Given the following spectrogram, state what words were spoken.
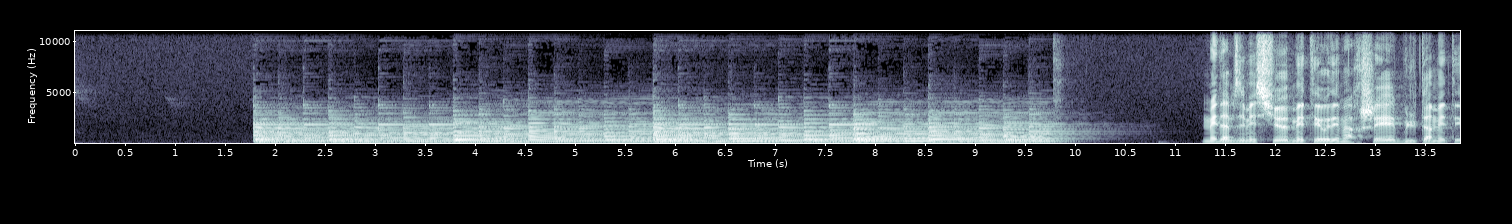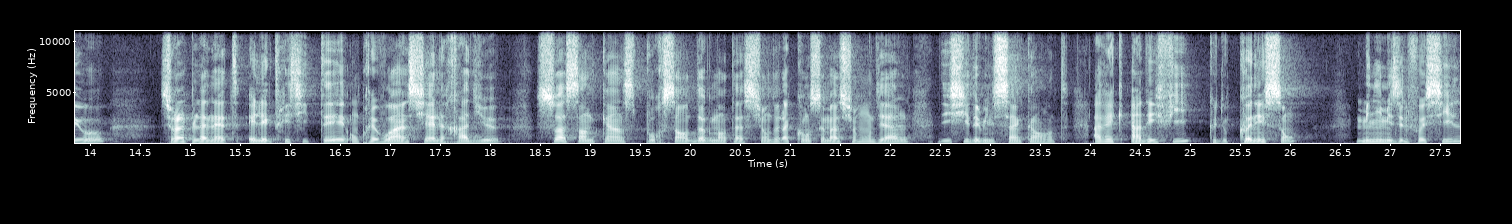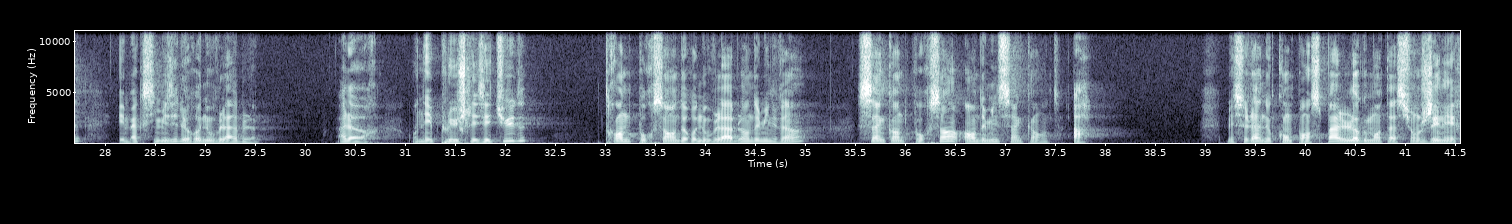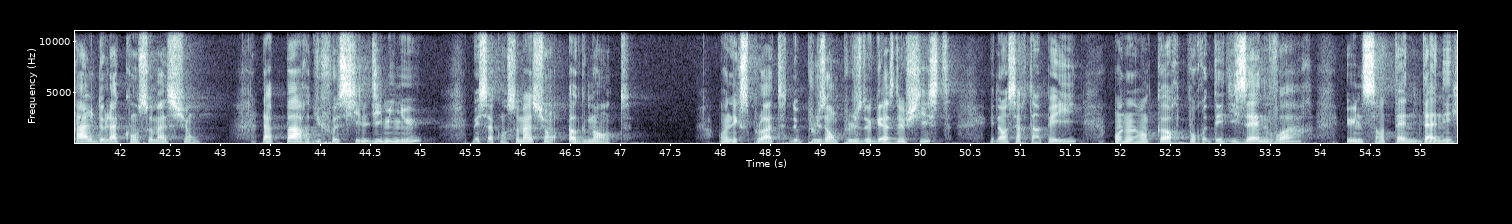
Mesdames et messieurs, météo des marchés, bulletin météo. Sur la planète électricité, on prévoit un ciel radieux. 75% d'augmentation de la consommation mondiale d'ici 2050, avec un défi que nous connaissons, minimiser le fossile et maximiser le renouvelable. Alors, on épluche les études 30% de renouvelables en 2020, 50% en 2050. Ah mais cela ne compense pas l'augmentation générale de la consommation. La part du fossile diminue, mais sa consommation augmente. On exploite de plus en plus de gaz de schiste, et dans certains pays, on en a encore pour des dizaines, voire une centaine d'années.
